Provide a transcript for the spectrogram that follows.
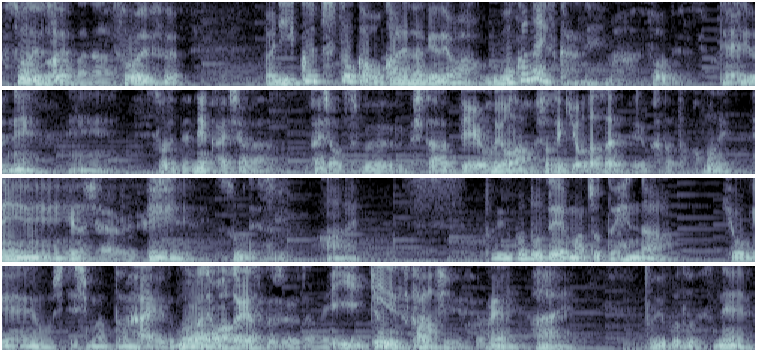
そうですことなのかな。そうです。理屈とかお金だけでは動かないですからね。まあ、そうですよね。ですよね。えそれでね、会社が、会社を潰したっていうような書籍を出されている方とかもね、ええええいらっしゃるですえし。えそうです。はい。ということで、まあちょっと変な表現をしてしまったんですはい。けども。まあでも分かりやすくするためにいいキャいいですか？キャッチーですよね。はい。はい。ということですね。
